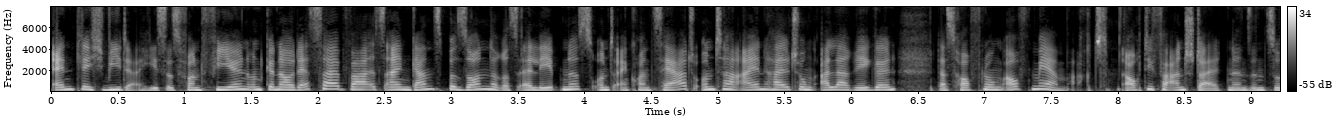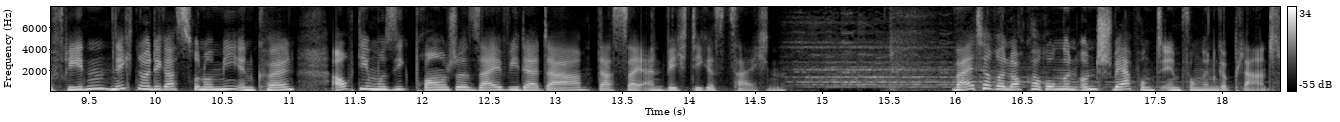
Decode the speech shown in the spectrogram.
Endlich wieder, hieß es von vielen und genau deshalb war es ein ganz besonderes Erlebnis und ein Konzert unter Einhaltung aller Regeln, das Hoffnung auf mehr macht. Auch die Veranstaltenden sind zufrieden, nicht nur die Gastronomie in Köln, auch die Musikbranche sei wieder da, das sei ein wichtiges Zeichen. Weitere Lockerungen und Schwerpunktimpfungen geplant.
